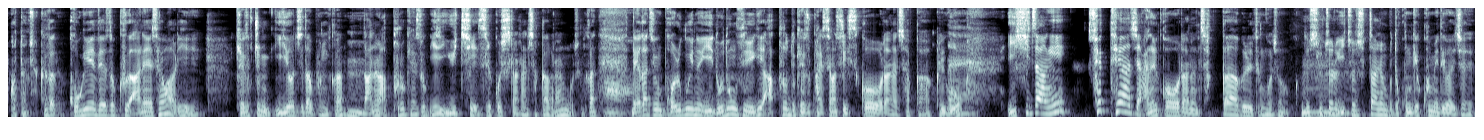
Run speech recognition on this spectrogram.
어떤 척? 그러니까 거기에 대해서 그 안의 생활이 계속 좀 이어지다 보니까 음. 나는 앞으로 계속 이 위치에 있을 것이라는 착각을 하는 거죠. 그러니까 어. 내가 지금 벌고 있는 이 노동 수익이 앞으로도 계속 발생할 수 있을 거라는 착각 그리고 네. 이 시장이 쇠퇴하지 않을 거라는 착각을 든 거죠. 음. 근데 실제로 2014년부터 공개 코미디가 이제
